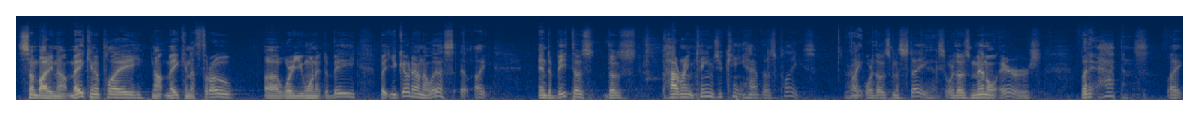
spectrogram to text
somebody not making a play, not making a throw uh, where you want it to be. But you go down the list, uh, like, and to beat those those high ranked teams, you can't have those plays, like or those mistakes or those mental errors. But it happens. Like,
